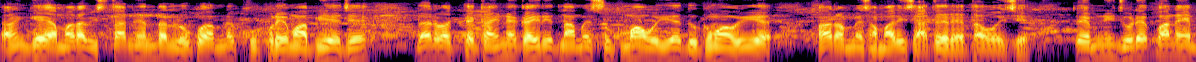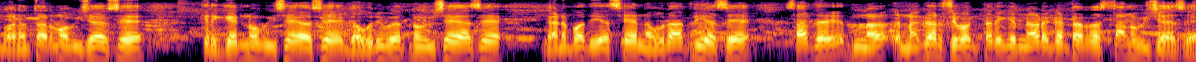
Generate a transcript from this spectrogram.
કારણ કે અમારા વિસ્તારની અંદર લોકો અમને ખૂબ પ્રેમ આપીએ છીએ દર વખતે કંઈ ને કઈ રીતના અમે સુખમાં હોઈએ, દુઃખમાં હોઈએ, હર હંમેશ અમારી સાથે રહેતા હોય છે. તો એમની જોડે પણ એ ભણતરનો વિષય હશે, ક્રિકેટનો વિષય હશે ગૌરીવ્રતનો વિષય હશે, ગણપતિ હશે, નવરાત્રિ હશે, સાથે નગર સેવક તરીકે નળ ગટર રસ્તાનો વિષય હશે.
